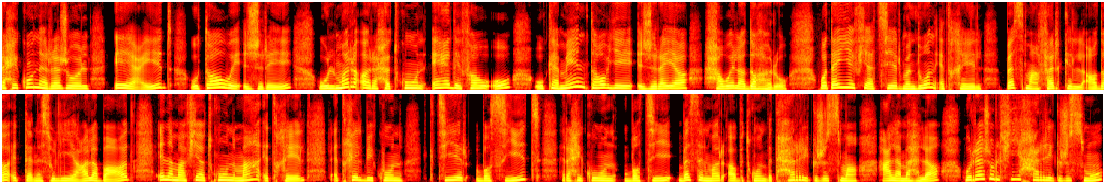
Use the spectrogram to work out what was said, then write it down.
رح يكون الرجل قاعد وطاوي إجريه والمرأة رح تكون قاعدة فوقه وكمان طاوية إجريها حوالى ظهره. وضعية فيها تصير من دون إدخال بس مع فرك الأعضاء التناسلية على بعض إنما فيها تكون مع إدخال. الإدخال بيكون كتير بسيط رح يكون بطيء بس المرأة بتكون بتحرك جسمها على مهلها والرجل في يحرك جسمه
